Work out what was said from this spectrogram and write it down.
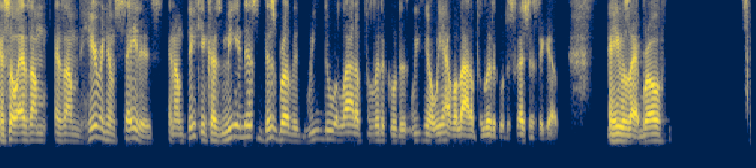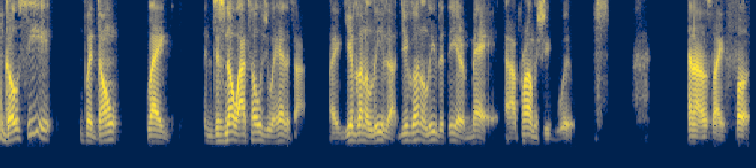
And so as I'm as I'm hearing him say this, and I'm thinking, because me and this this brother, we do a lot of political, we you know we have a lot of political discussions together. And he was like, bro, go see it, but don't like just know I told you ahead of time. Like you're gonna leave the you're gonna leave the theater mad, and I promise you, you will. And I was like, fuck.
